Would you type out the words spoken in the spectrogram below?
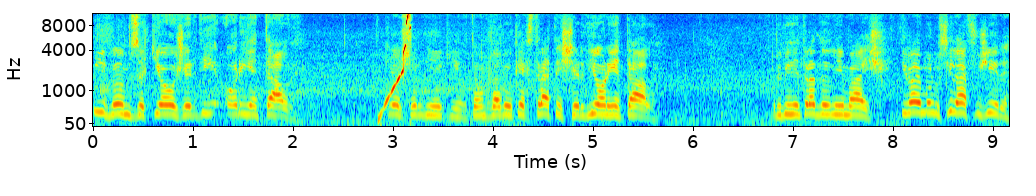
E vamos aqui ao Jardim Oriental. Que é o jardim aqui. Então vamos lá ver o que é que se trata este Jardim Oriental. Proibindo a entrada de animais. E vai uma Lucila a fugir.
